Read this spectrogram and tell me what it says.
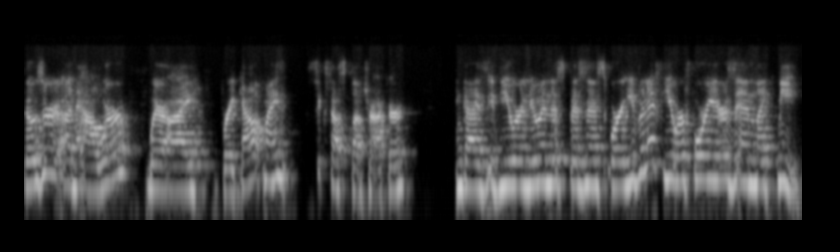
those are an hour where I break out my Success Club tracker. And guys, if you are new in this business, or even if you are four years in like me,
